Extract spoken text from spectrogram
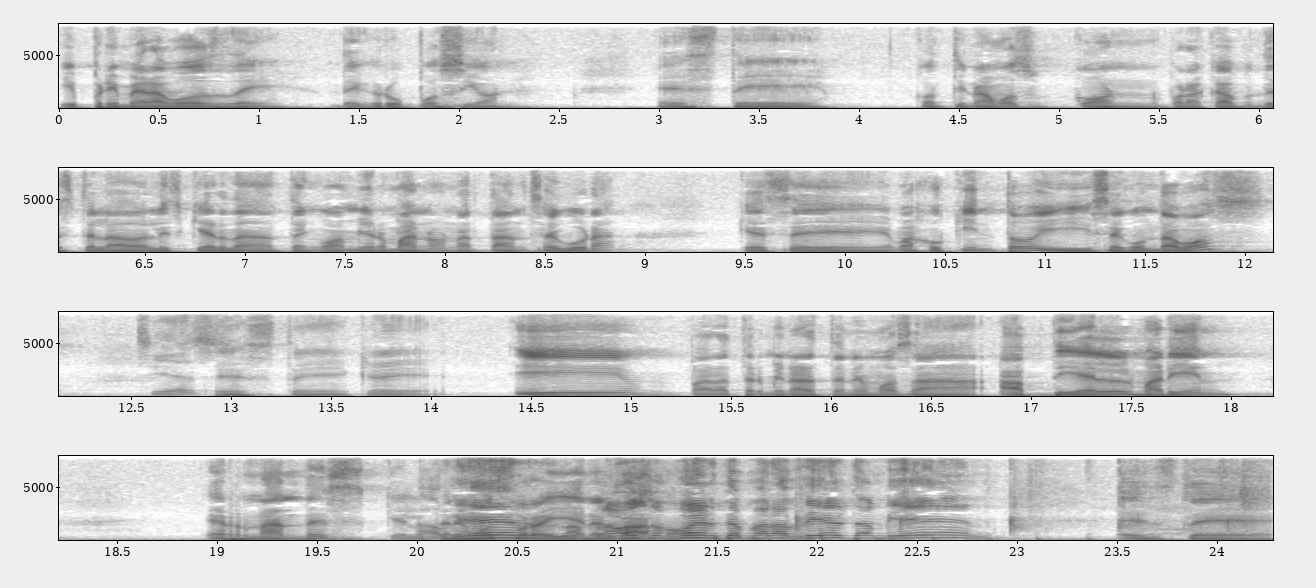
y primera voz de, de Grupo Sion. Este, continuamos con, por acá, de este lado a la izquierda, tengo a mi hermano Natán Segura, que es eh, bajo quinto y segunda voz. Así es. Este, que, y para terminar tenemos a Abdiel Marín Hernández, que lo tenemos por ahí un en el bajo. fuerte para Abdiel también. Este.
